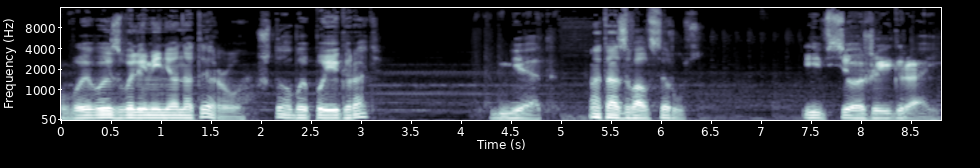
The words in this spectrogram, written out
«Вы вызвали меня на Терру, чтобы поиграть?» «Нет», — отозвался Рус. «И все же играй».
